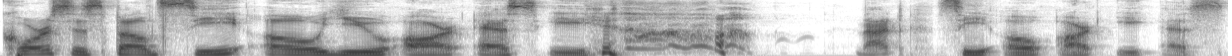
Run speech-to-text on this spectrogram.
Course is spelled C O U R S E, not C O R E S.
